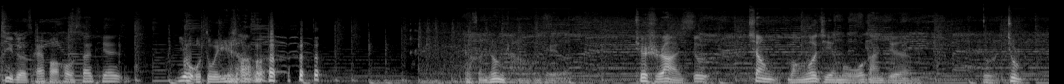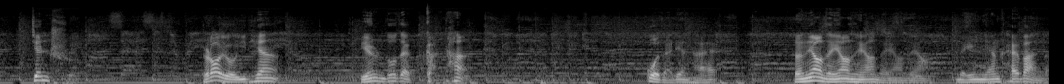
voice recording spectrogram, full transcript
记者采访后三天又堆上了。这很正常。这个确实啊，就像网络节目，我感觉就是就是坚持，直到有一天，别人都在感叹过载电台怎样怎样怎样怎样怎样，哪一年开办的？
